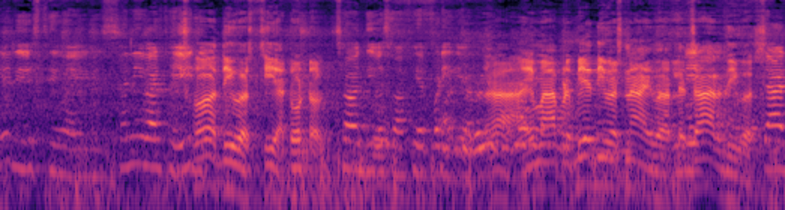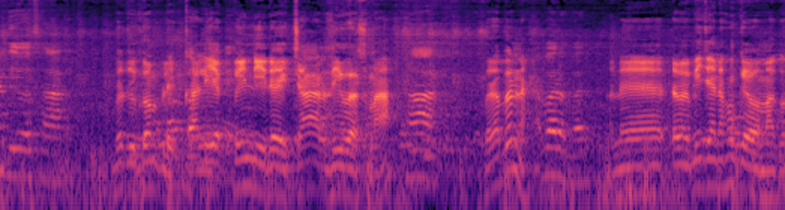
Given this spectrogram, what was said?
છ દિવસ? થયા ટોટલ. છ દિવસમાં ફેર પડી ગયો. હા એમાં આપણે બે દિવસ ના આવ્યા એટલે ચાર દિવસ. ચાર દિવસ હા. બધું કમ્પ્લીટ ખાલી એક પિંડી રહી ચાર દિવસમાં. હા. બરાબર ને? બરાબર. અને તમે બીજાને શું કહેવા માંગો?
